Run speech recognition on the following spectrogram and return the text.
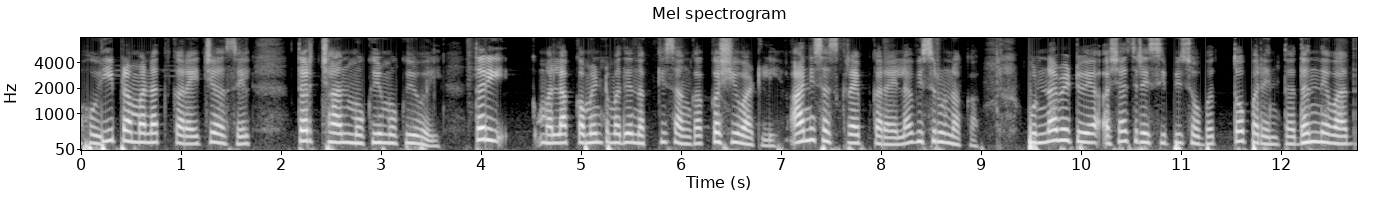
होईल. ती प्रमाणात करायची असेल तर छान मोकळी मोकळी होईल. तरी मला कमेंटमध्ये नक्की सांगा कशी वाटली. आणि सबस्क्राईब करायला विसरू नका. पुन्हा भेटूया अशाच रेसिपीसोबत तोपर्यंत धन्यवाद.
